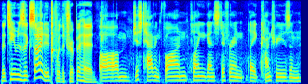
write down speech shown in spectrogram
the team is excited for the trip ahead. Um, just having fun, playing against different like countries, and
